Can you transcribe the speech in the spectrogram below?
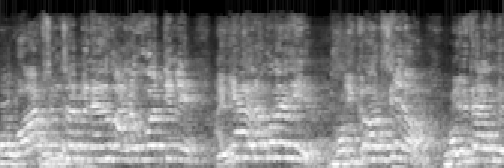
అవకాశం ఉంది ఆప్షన్ సభ్యులు ఎందుకు అనుకోవచ్చింది ఎందుకు అనుకున్నది ఈ కౌన్సిల్ మీరు దానికి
